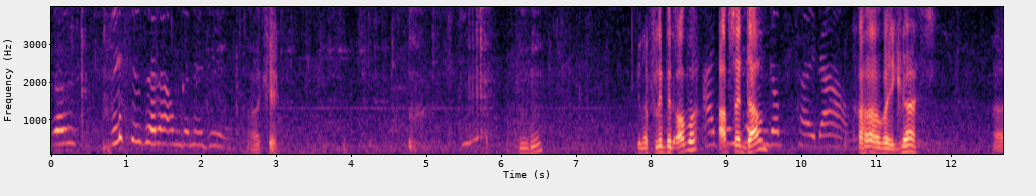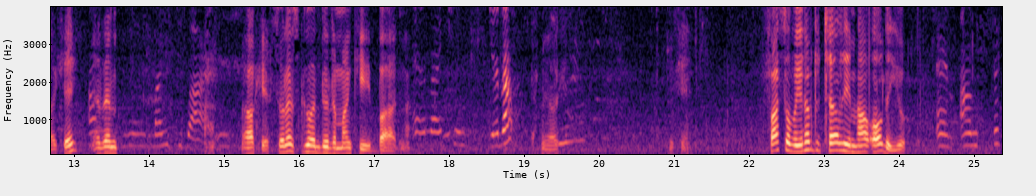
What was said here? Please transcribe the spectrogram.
So this is what I'm gonna do. Okay. Mm-hmm. Gonna flip it over? I Upside down? Upside down. Oh my gosh. Okay. And then, I'm monkey bars. Okay, so let's go and do the monkey bar now. And I can get up. Yeah, okay. Okay. First of all, you have to tell him how old are you? And I'm six.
